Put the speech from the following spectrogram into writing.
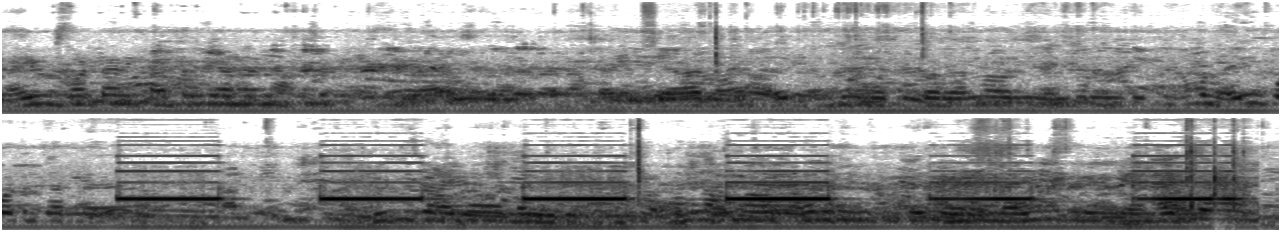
சாய்ஸ் போன் காசுன் பை முத்துக்காலை சாய்ஸ் போன் புதுக்குளம் காசுல் பை புதுக்குளம் சாய்ஸ் கோட் ரைட் டான்ஸ்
